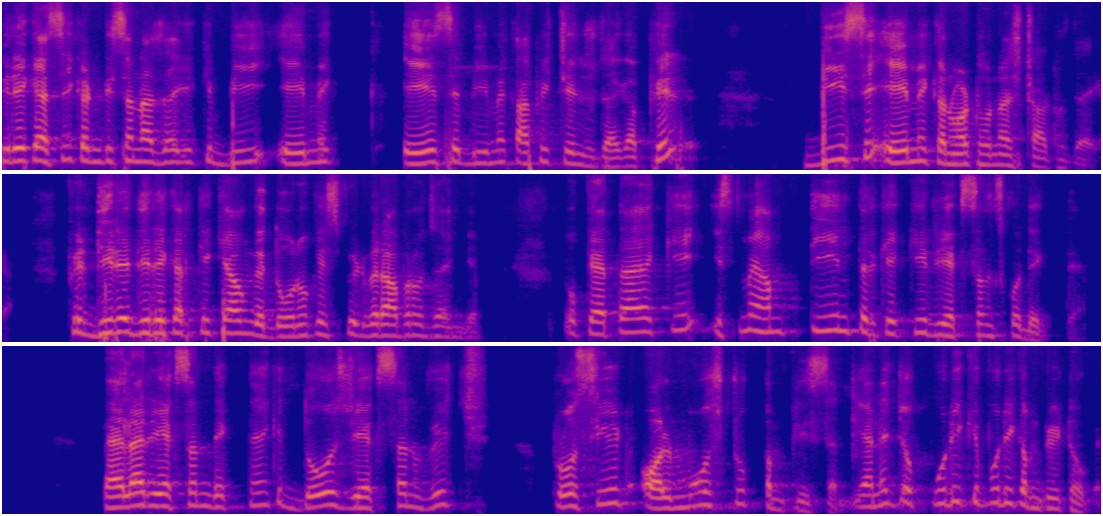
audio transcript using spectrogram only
फिर एक ऐसी कंडीशन आ जाएगी कि बी ए में ए से बी में काफ़ी चेंज हो जाएगा, फिर बी से ए में कन्वर्ट होना स्टार्ट हो जाएगा। फिर धीरे धीरे करके क्या होंगे, दोनों के स्पीड बराबर हो जाएँगे। तो कहता है कि इसमें हम तीन तरीके की रिएक्शंस को देखते हैं। पहला रिएक्शन देखते हैं कि दो reaction which proceed almost to completion यानी जो पूरी की पूरी कंप्लीट हो गई।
